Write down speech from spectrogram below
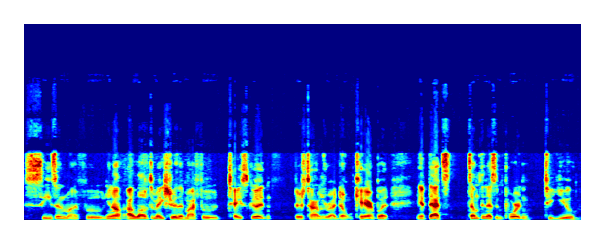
season my food? You know, I love to make sure that my food tastes good. There's times where I don't care, but if that's something that's important to you,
